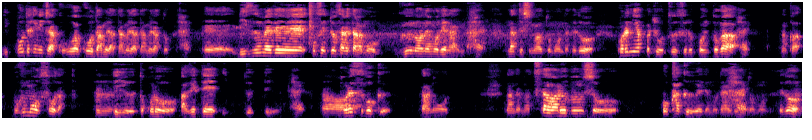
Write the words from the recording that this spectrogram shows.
い一方的にじゃあここがこうダメだ、ダメだ、ダメだと、はい。えー、リズメでお説教されたらもう、グーの音も出ないみたいはい。になってしまうと思うんだけど、これにやっぱ共通するポイントが、はい。なんか、僕もそうだったうんっていうところを上げていくっていう。はい。これすごごく、あの、なんだろうな、伝わる文章を書く上でも大事だと思うんだけど、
